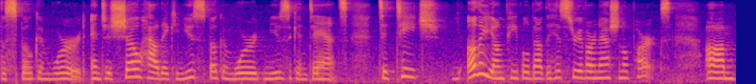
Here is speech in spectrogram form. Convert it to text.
the spoken word and to show how they can use spoken word, music, and dance to teach other young people about the history of our national parks. Um,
